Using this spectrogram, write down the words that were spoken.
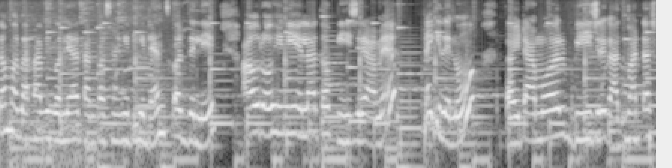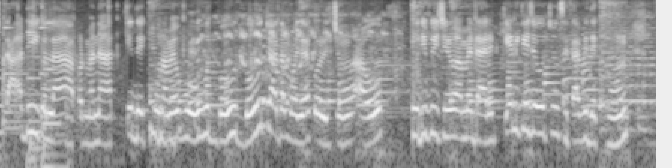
तो मोर बापा भी गलिया संगे टे डांस करदे आउ रोहिणी है तो बीच रे आम नहीं तो ये आमर बीच रे गाधवार स्टार्ट ही गला आपण मैंने आगे देखूँ आम बहुत बहुत बहुत ज्यादा मजा करी बीच रू आम डायरेक्ट के जाऊँ से देखूँ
